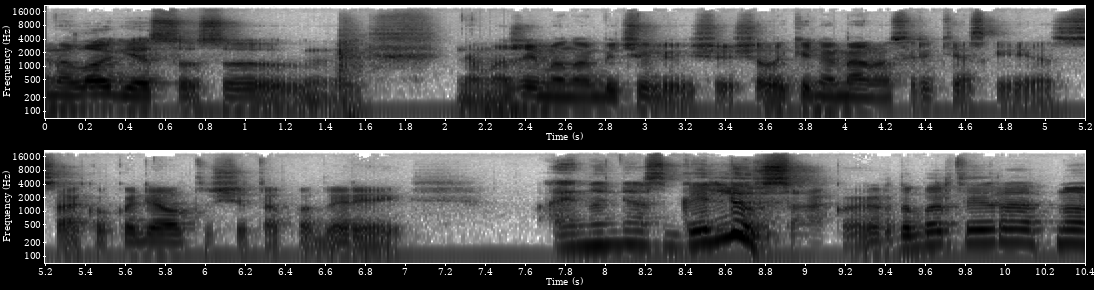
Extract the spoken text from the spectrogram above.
analogiją su, su nemažai mano bičiulių iš šiolaikinio meno srities, kai jie sako, kodėl tu šitą padarėjai. Ai, nu nes galiu, sako. Ir dabar tai yra, nu,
